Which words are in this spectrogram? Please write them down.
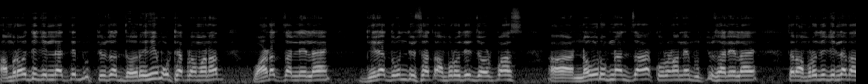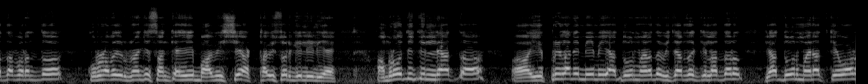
अमरावती जिल्ह्यातील मृत्यूचा दरही मोठ्या प्रमाणात वाढत चाललेला आहे. गेल्या दोन दिवसात अमरावतीत जवळपास नऊ रुग्णांचा कोरोनाने मृत्यू झालेला आहे. तर अमरावती जिल्ह्यात आतापर्यंत कोरोनाबाधित रुग्णांची संख्या ही बावीसशे अठ्ठावीसवर गेलेली आहे. अमरावती जिल्ह्यात एप्रिल आणि मे मे या दोन महिन्याचा विचार जर केला तर या दोन महिन्यात केवळ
